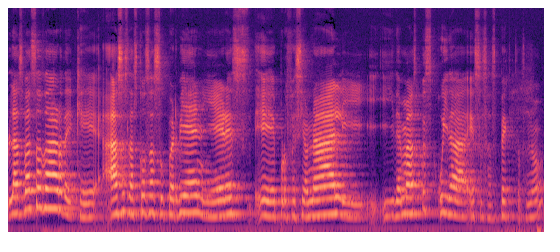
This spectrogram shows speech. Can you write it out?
las vas a dar de que haces las cosas súper bien y eres eh, profesional y, y, demás, pues cuida esos aspectos, ¿no?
